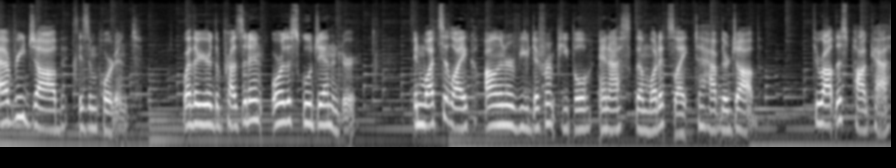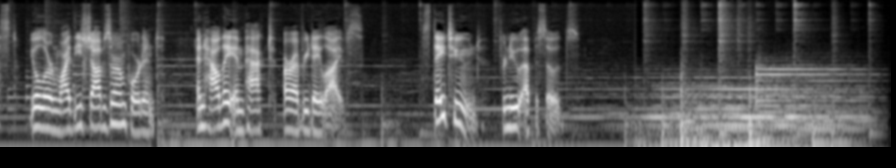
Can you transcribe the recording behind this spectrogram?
Every job is important, whether you're the president or the school janitor. In What's It Like, I'll interview different people and ask them what it's like to have their job. Throughout this podcast, you'll learn why these jobs are important and how they impact our everyday lives. Stay tuned for new episodes.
